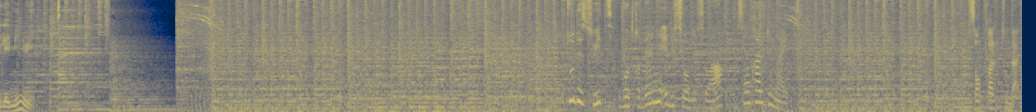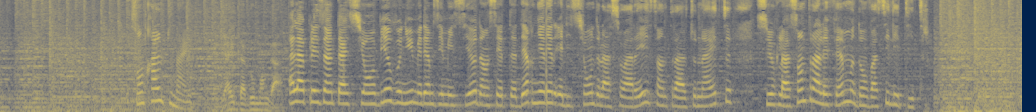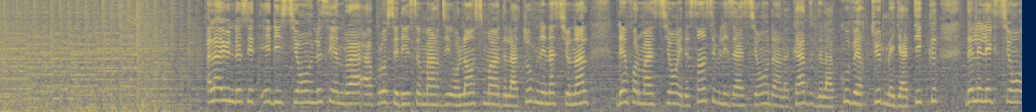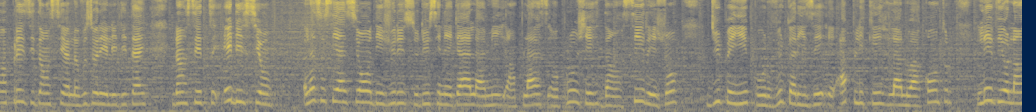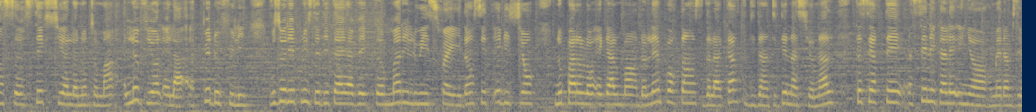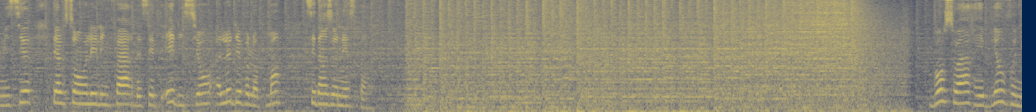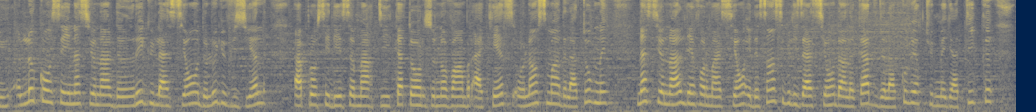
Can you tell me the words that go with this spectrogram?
il est minuit. Tout de suite, votre dernière édition du soir, Central Tonight. Central Tonight. Central Tonight. À la présentation, bienvenue mesdames et messieurs dans cette dernière édition de la soirée Central Tonight sur la Centrale FM dont voici les titres. À la une de cette édition, le CNRA a procédé ce mardi au lancement de la tournée nationale d'information et de sensibilisation dans le cadre de la couverture médiatique de l'élection présidentielle. Vous aurez les détails dans cette édition. L'Association des juristes du Sénégal a mis en place un projet dans six régions du pays pour vulgariser et appliquer la loi contre les violences sexuelles, notamment le viol et la pédophilie. Vous aurez plus de détails avec Marie-Louise Faye. Dans cette édition, nous parlons également de l'importance de la carte d'identité nationale que certains Sénégalais ignorent. Mesdames et messieurs, telles sont les lignes phares de cette édition. Le développement, c'est dans un instant. Bonsoir et bienvenue. Le Conseil national de régulation de l'audiovisuel a procédé ce mardi 14 novembre à Kies au lancement de la tournée nationale d'information et de sensibilisation dans le cadre de la couverture médiatique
